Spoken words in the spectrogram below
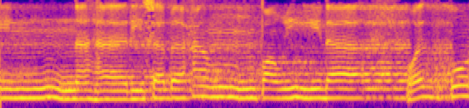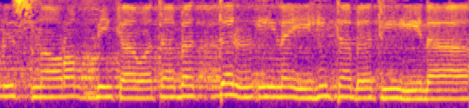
النهار سبحا طويلا واذكر اسم ربك وتبتل إليه تبتيلا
